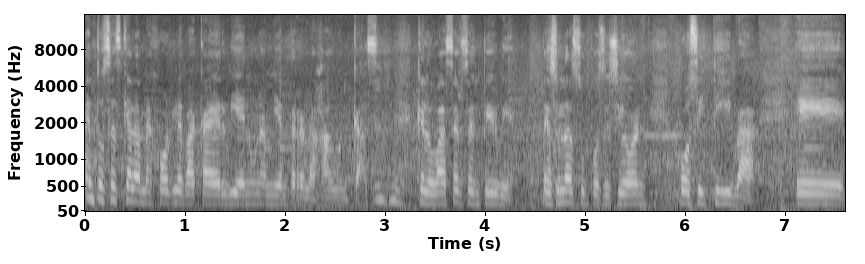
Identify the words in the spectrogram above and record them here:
entonces que a lo mejor le va a caer bien un ambiente relajado en casa, que lo va a hacer sentir bien. Es una suposición positiva. Eh,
